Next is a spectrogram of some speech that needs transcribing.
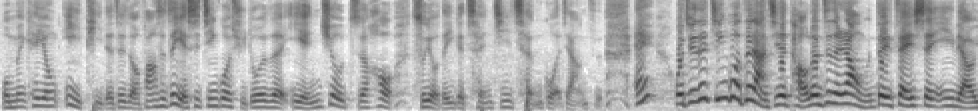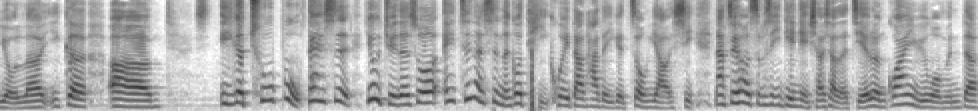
我们可以用异体的这种方式。这也是经过许多的研究之后所有的一个成绩成果这样子。哎，我觉得经过这两集的讨论，真的让我们对再生医疗有了一个呃。一个初步，但是又觉得说，哎，真的是能够体会到它的一个重要性。那最后是不是一点点小小的结论？关于我们的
